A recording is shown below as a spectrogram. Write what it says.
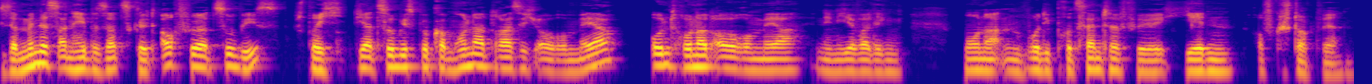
Dieser Mindestanhebesatz gilt auch für Azubis, sprich die Azubis bekommen 130 Euro mehr und 100 Euro mehr in den jeweiligen Monaten, wo die Prozente für jeden aufgestockt werden.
